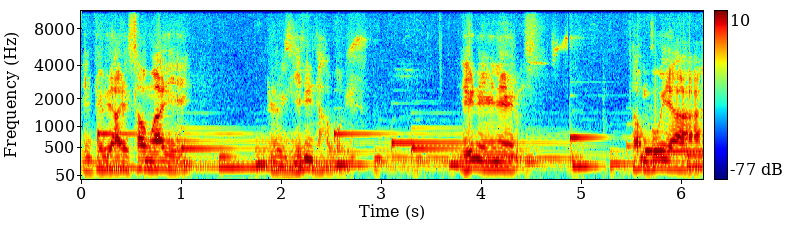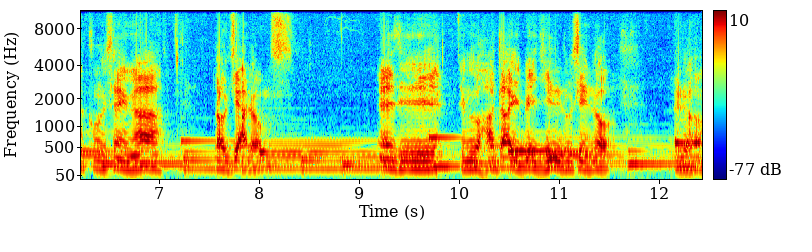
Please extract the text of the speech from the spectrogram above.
ဒီကြပြားလေးစောင်းကားတွေအဲ့လိုရင်းနေတာပေါ့ဗျာ ရင်းနေနေ1995လောက်ကြတော့အဲ့ဒီဒီလိုဟာတာကြီးပဲရင်းနေလို့ရှိရင်တော့အဲ့တော့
